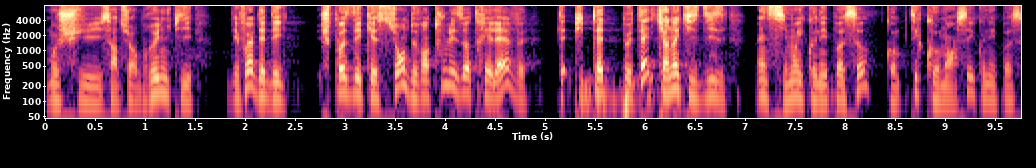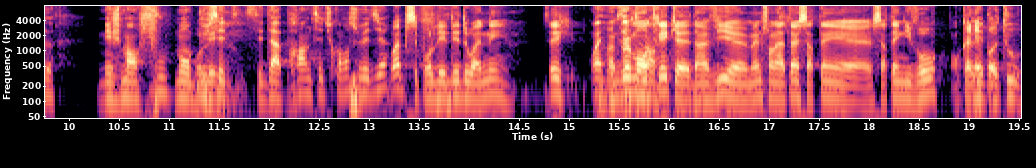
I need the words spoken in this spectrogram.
Moi je suis ceinture brune. Puis des fois, peut-être des, je pose des questions devant tous les autres élèves. Puis peut-être peut-être qu'il y en a qui se disent Simon, il connaît pas ça. tu sais, comment ça, il connaît pas ça? Mais je m'en fous. Mon but, c'est d'apprendre. Tu comprends ce que je veux dire? Ouais, puis c'est pour les dédouaner. On peut montrer que dans la vie, euh, même si on atteint un certain, euh, certain niveau, on, ne connaît, pas, tout.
